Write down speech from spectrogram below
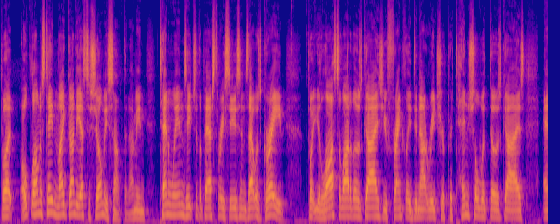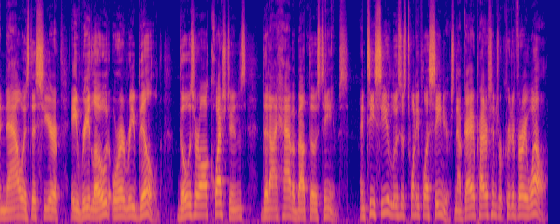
but Oklahoma State and Mike Gundy has to show me something. I mean, 10 wins each of the past three seasons. That was great, but you lost a lot of those guys. You frankly did not reach your potential with those guys. And now, is this year a reload or a rebuild? Those are all questions that I have about those teams. And TCU loses 20 plus seniors. Now, Gary Patterson's recruited very well,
